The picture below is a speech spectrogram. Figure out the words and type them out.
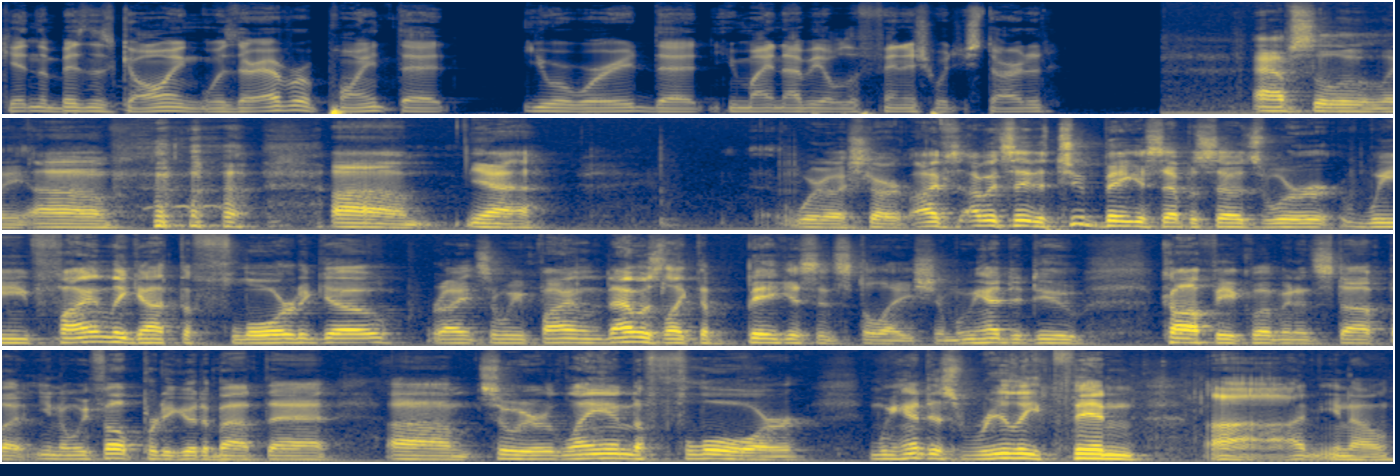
getting the business going. Was there ever a point that you were worried that you might not be able to finish what you started? Absolutely. Um, um, yeah. Where do I start? I, I would say the two biggest episodes were we finally got the floor to go, right? So we finally, that was like the biggest installation. We had to do coffee equipment and stuff, but you know, we felt pretty good about that. Um, so we were laying the floor. We had this really thin, uh, you know,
